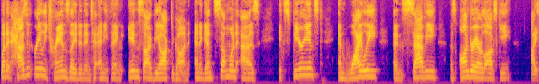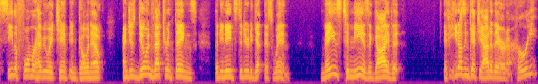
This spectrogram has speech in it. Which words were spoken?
but it hasn't really translated into anything inside the octagon and against someone as experienced and wily and savvy as Andre Arlovsky. I see the former heavyweight champion going out and just doing veteran things that he needs to do to get this win. Mayes to me is a guy that if he doesn't get you out of there in a hurry,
